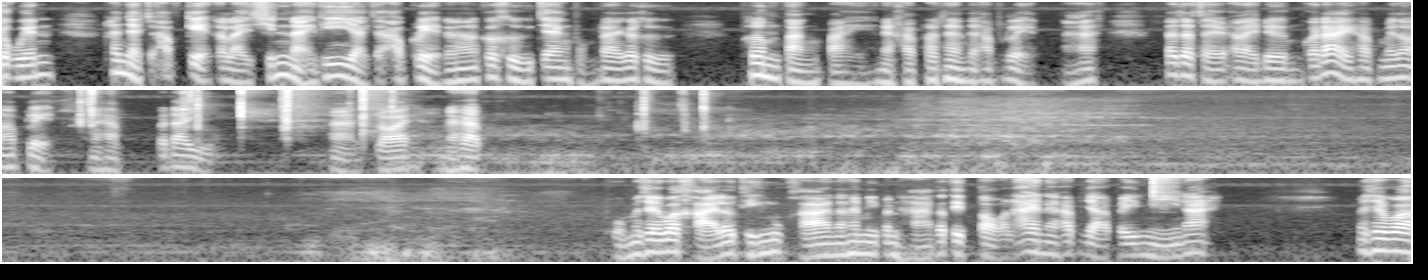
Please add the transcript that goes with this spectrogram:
ยกเว้น ท่านอยากจะอัปเกรดอะไรชิ้นไหนที่อยากจะอัปเกรดนะก็คือแจ้งผมได้ก็คือเพิ่มตังค์ไปนะครับถ้าท่านจะอัปเกรดนะฮะถ้าจะใส่อะไรเดิมก็ได้ครับ ไม่ต้องอัปเกรดนะครับ ก็ได้อยู่อ่าร้อยนะครับ ผมไม่ใช่ว่าขายแล้วทิ้งลูกค้านะถ้ามีปัญหาก็ติดต่อได้นะครับ อย่าไปหนีนะ ไม่ใช่ว่า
